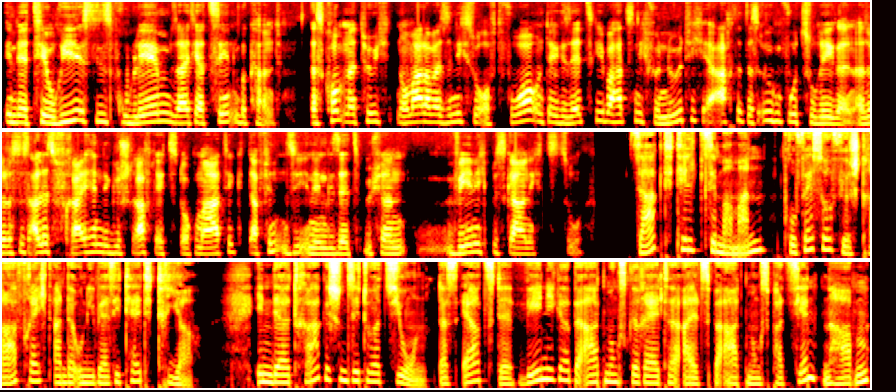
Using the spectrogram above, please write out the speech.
In der Theorie ist dieses Problem seit Jahrzehnten bekannt. Das kommt natürlich normalerweise nicht so oft vor und der Gesetzgeber hat es nicht für nötig erachtet, das irgendwo zu regeln. Also das ist alles freihändige Strafrechtsdogmatik. Da finden Sie in den Gesetzbüchern wenig bis gar nichts zu. Sagt Till Zimmermann, Professor für Strafrecht an der Universität Trier. In der tragischen Situation, dass Ärzte weniger Beatmungsgeräte als Beatmungspatienten haben,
